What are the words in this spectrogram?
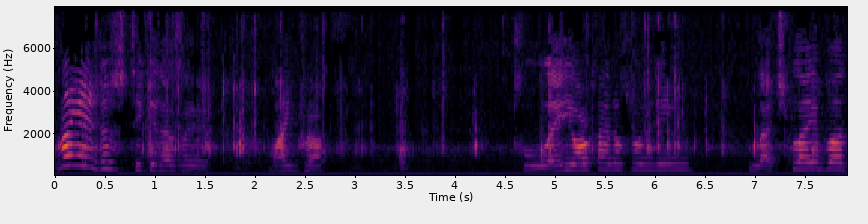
I'm not gonna just take it as a Minecraft player kind of thing, let's play, but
